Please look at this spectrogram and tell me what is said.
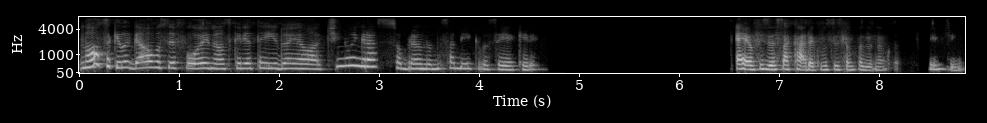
nossa, que legal você foi, nossa, queria ter ido. Aí ela, tinha um ingresso sobrando, eu não sabia que você ia querer. É, eu fiz essa cara que vocês estão fazendo agora. Enfim.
